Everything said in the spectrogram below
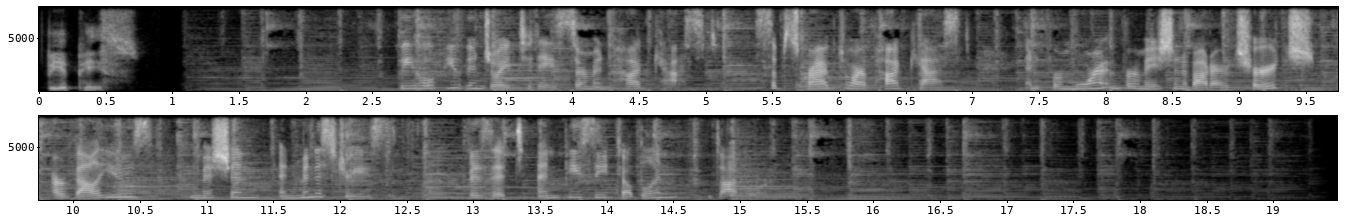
Be at peace. We hope you've enjoyed today's sermon podcast. Subscribe to our podcast, and for more information about our church, our values, mission, and ministries, visit npcdublin.org.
